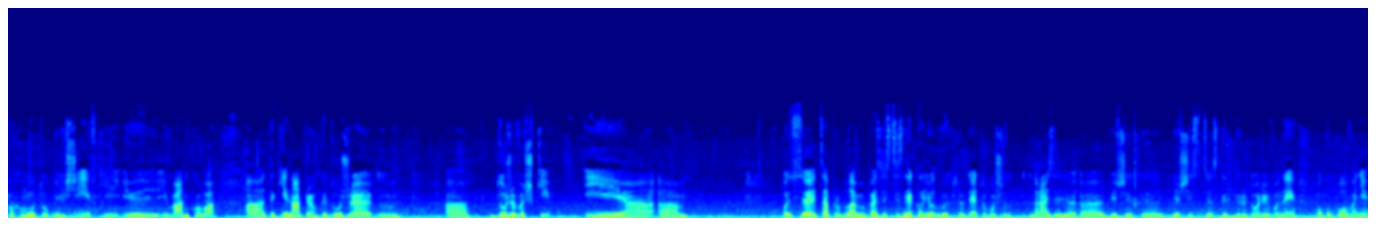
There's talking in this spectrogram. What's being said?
Бахмуту, Кліщіївки і Іванкова. Такі напрямки дуже, дуже важкі. І е, е, ось ця проблема безвісті зниклих людей, того що наразі е, більших, е, більшість з тих територій вони окуповані.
